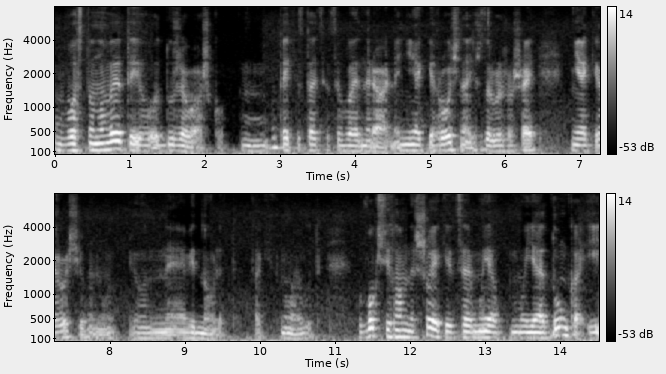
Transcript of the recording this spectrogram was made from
Восстановити його дуже важко. В деяких ситуаціях це буває нереально. Ніякі гроші, навіть якщо заробиш грошей, ніякі гроші ну, його не відновлять, так як не має бути. В боксі головне, що яке це моя, моя думка, і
